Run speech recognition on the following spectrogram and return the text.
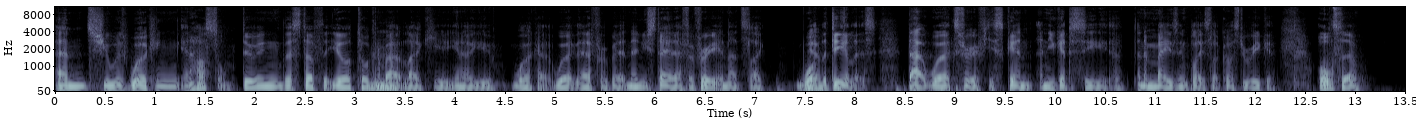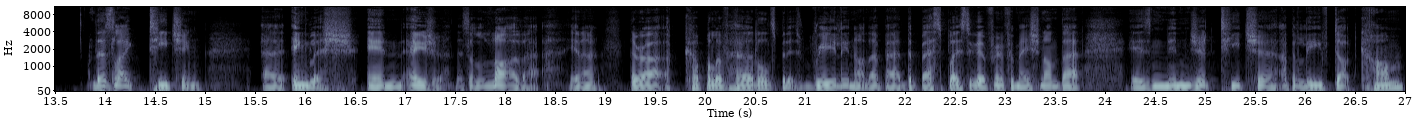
and she was working in a hostel doing the stuff that you're talking about. Like you you know you work at work there for a bit and then you stay there for free, and that's like what Yeah. the deal is. That works for if you skin and you get to see a, an amazing place like Costa Rica. Also, there's like teaching uh, English in Asia. There's a lot of that, you know. There are a couple of hurdles, but it's really not that bad. The best place to go for information on that is ninja teacher, I believe, dot com.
